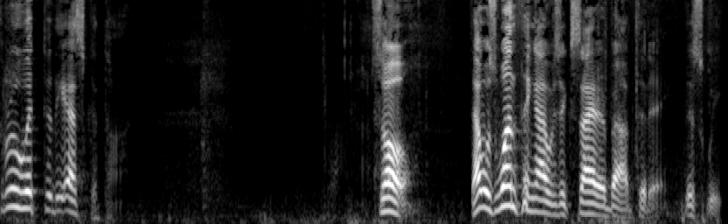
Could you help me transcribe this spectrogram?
through it to the eschaton. So, that was one thing I was excited about today, this week.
